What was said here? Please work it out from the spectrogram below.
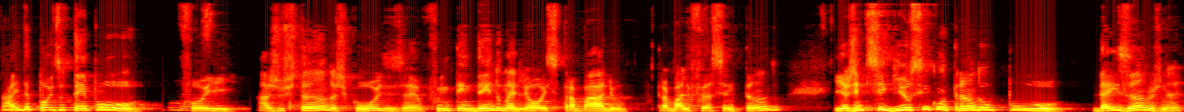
Aí depois o tempo foi ajustando as coisas, é, fui entendendo melhor esse trabalho, o trabalho foi assentando e a gente seguiu se encontrando por 10 anos, né?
